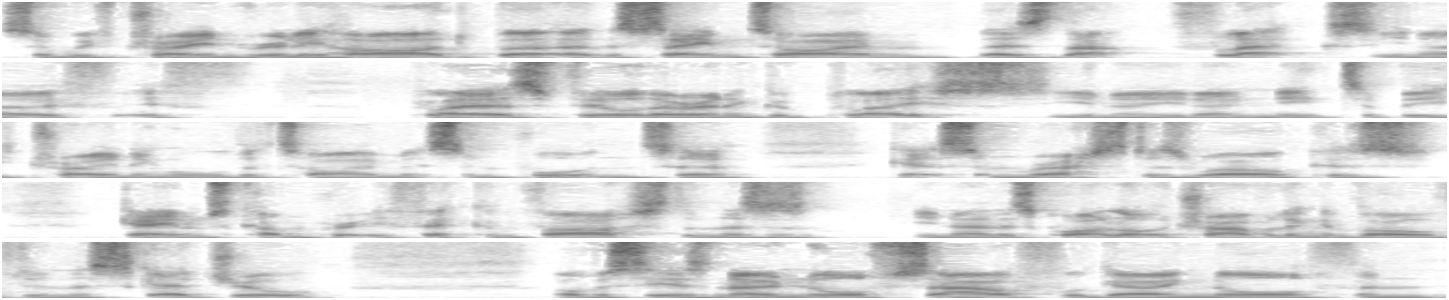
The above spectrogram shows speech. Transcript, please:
so we've trained really hard. But at the same time, there's that flex. You know, if if players feel they're in a good place. You know, you don't need to be training all the time. It's important to get some rest as well because games come pretty thick and fast, and there's you know there's quite a lot of travelling involved in the schedule. Obviously, there's no north south. We're going north and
